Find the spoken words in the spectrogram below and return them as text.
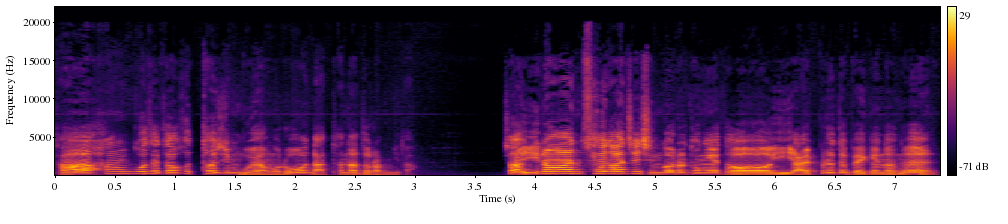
다 한 곳에서 흩어진 모양으로 나타나더랍니다. 자, 이러한 세 가지 증거를 통해서 이 알프레드 베게너는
